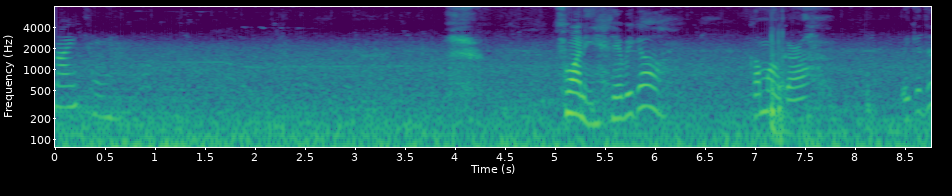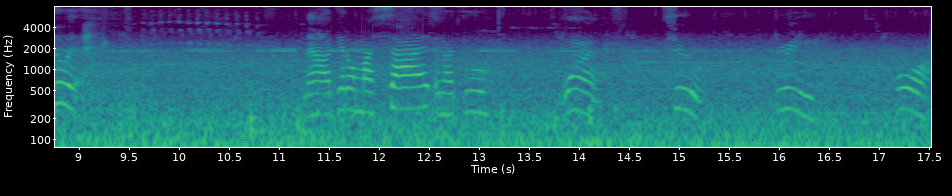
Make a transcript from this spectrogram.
nineteen. 20. There we go. Come on, girl. We can do it. Now I get on my side and I do one, two, three, four,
